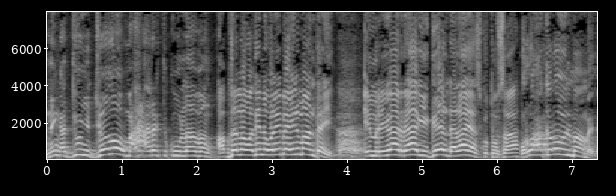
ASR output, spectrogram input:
nin adduunya joogow maxaa aragti kuu laaban? Cabdallow adina waliba hilmaantay. Imrigaa raagi war waxaa kaloo ilmaamay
